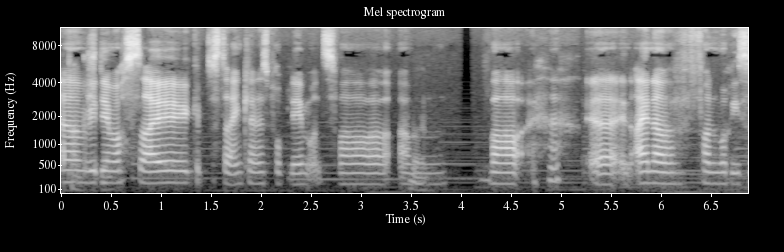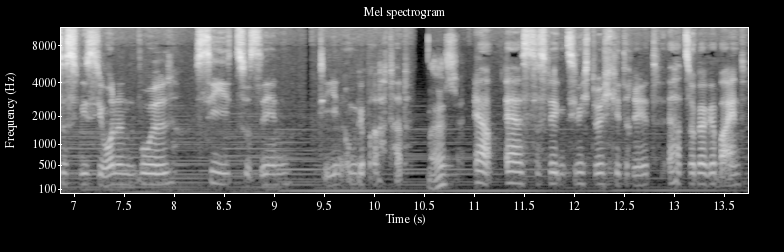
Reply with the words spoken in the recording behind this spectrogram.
Ähm, wie dem auch sei, gibt es da ein kleines Problem. Und zwar ähm, war äh, in einer von Maurices Visionen wohl sie zu sehen, die ihn umgebracht hat. Was? Ja, er ist deswegen ziemlich durchgedreht. Er hat sogar geweint.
